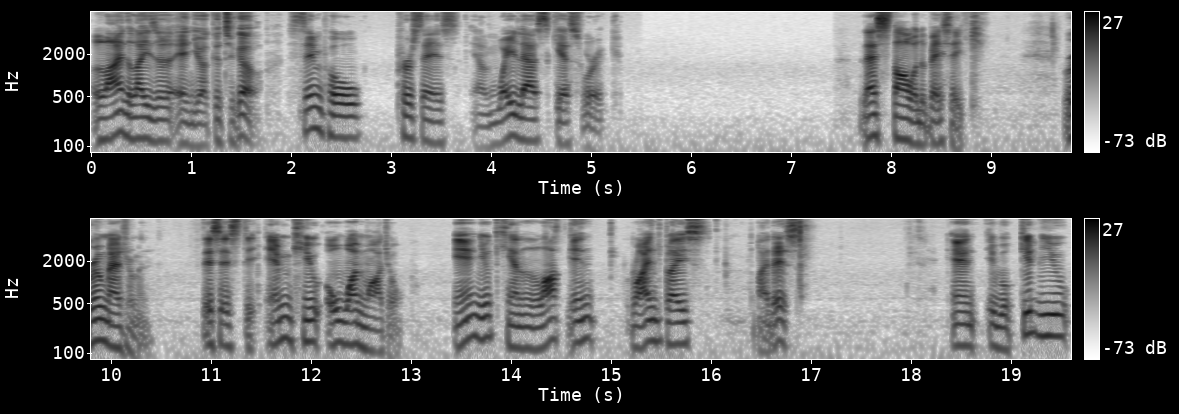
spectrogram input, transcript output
align the laser and you're good to go. Simple process and way less guesswork. Let's start with the basic. Room measurement. This is the M-Cube 01 module, and you can lock in right place like this. And it will give you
